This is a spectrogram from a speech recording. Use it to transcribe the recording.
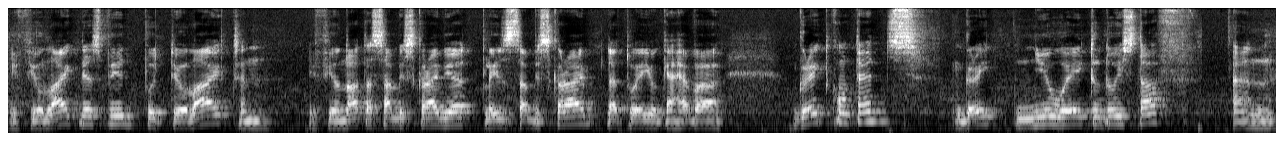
If you like this video, put your like and if you're not a subscribe yet, please subscribe. That way you can have a great content, great new way to do stuff. And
